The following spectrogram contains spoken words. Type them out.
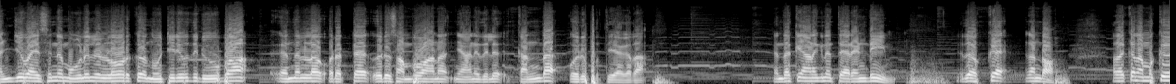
അഞ്ച് വയസ്സിന് മുകളിലുള്ളവർക്ക് നൂറ്റി ഇരുപത് രൂപ എന്നുള്ള ഒരൊറ്റ ഒരു സംഭവമാണ് ഞാനിതിൽ കണ്ട ഒരു പ്രത്യേകത. എന്തൊക്കെയാണെങ്കിലും തെരണ്ടിയും ഇതൊക്കെ കണ്ടോ? അതൊക്കെ നമുക്ക്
